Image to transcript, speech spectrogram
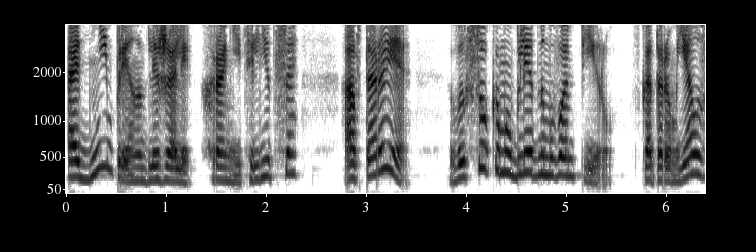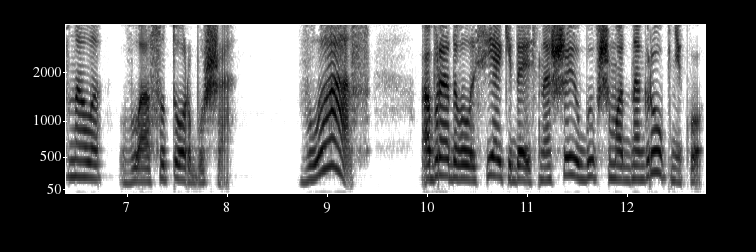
Одним принадлежали хранительнице, а вторые — высокому бледному вампиру, в котором я узнала Власа Торбуша. «Влас!» Обрадовалась я, кидаясь на шею бывшему одногруппнику,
